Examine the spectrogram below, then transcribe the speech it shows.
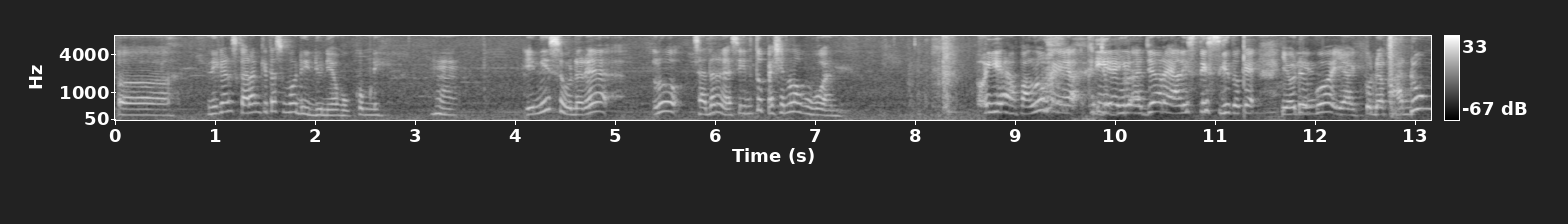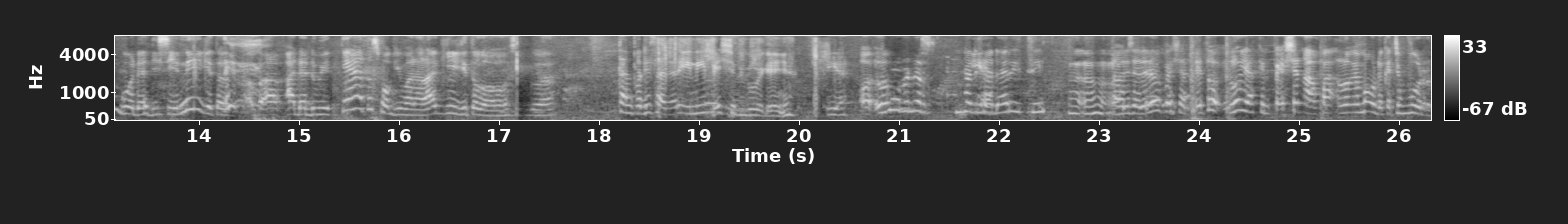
eh ini kan sekarang kita semua di dunia hukum nih Hmm. ini sebenarnya lu sadar gak sih ini tuh passion lo bukan? Oh iya. Apa lu kayak kejebur Iya, iya. aja realistis gitu kayak ya udah Iya. gue ya udah kadung gue udah di sini gitu ada duitnya terus mau gimana lagi gitu loh maksud gue Tanpa disadari ini passion gue kayaknya. Iya. oh lu bener nggak disadari sih kalau disadari passion itu lu yakin passion apa lu emang udah kecebur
